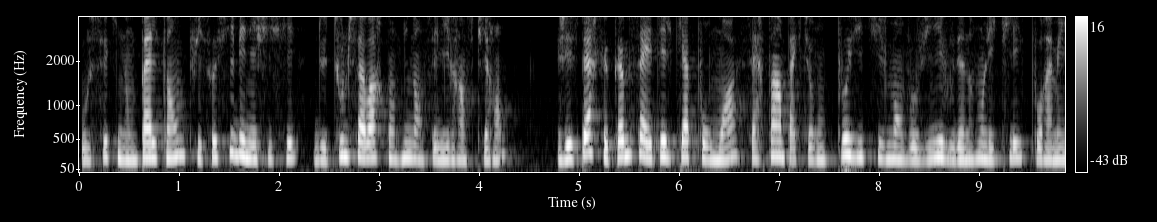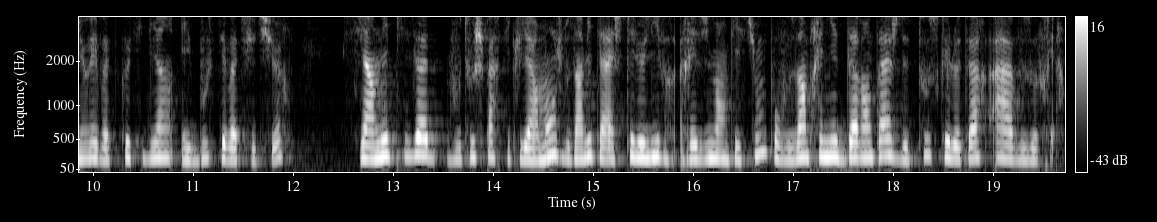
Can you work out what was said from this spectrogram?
ou ceux qui n'ont pas le temps puissent aussi bénéficier de tout le savoir contenu dans ces livres inspirants. J'espère que comme ça a été le cas pour moi, certains impacteront positivement vos vies et vous donneront les clés pour améliorer votre quotidien et booster votre futur. Si un épisode vous touche particulièrement, je vous invite à acheter le livre résumé en question pour vous imprégner davantage de tout ce que l'auteur a à vous offrir.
